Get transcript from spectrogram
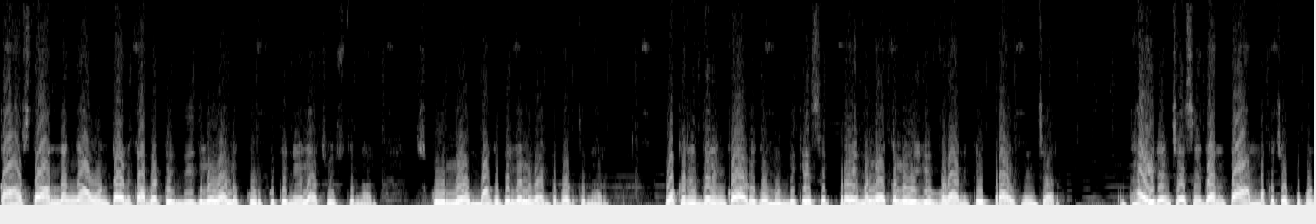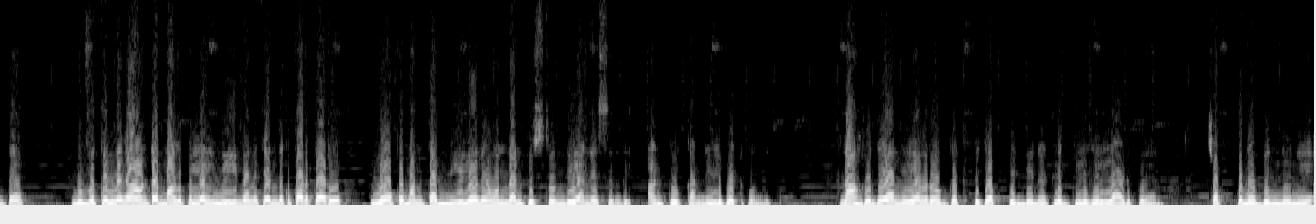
కాస్త అందంగా ఉంటాను కాబట్టి వీధిలో వాళ్ళు కొరుకు తినేలా చూస్తున్నారు. స్కూల్లో మగపిల్లలు వెంటపడుతున్నారు ఒకరిద్దరు ఇంకో అడుగు ముందుకేసి ప్రేమలేఖలు ఇవ్వడానికి ప్రయత్నించారు. ధైర్యం చేసి ఇదంతా అమ్మకు చెప్పుకుంటే నువ్వు తిన్నగా ఉంటే మగపిల్లలు నీ వెనకెందుకు పడతారు? లోపమంతా నీలోనే ఉందనిపిస్తుంది అనేసింది. అంటూ కన్నీళ్ళు పెట్టుకుంది. నా హృదయాన్ని ఎవరో గట్టిగా పిండినట్లు గిలిగిల్లాడిపోయాను. చప్పున బిందుని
